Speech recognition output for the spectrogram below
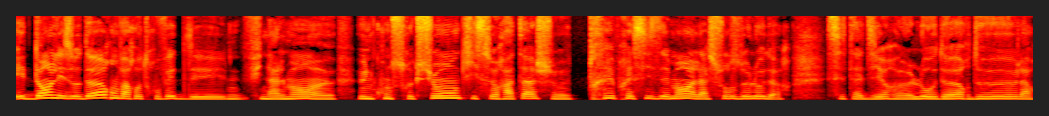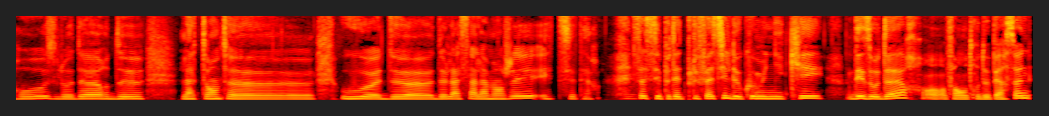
et dans les odeurs, on va retrouver des, finalement euh, une construction qui se rattache euh, très précisément à la source de l'odeur, c'est-à-dire euh, l'odeur de la rose, l'odeur de la tente ou de, de la salle à manger, etc. Ça, c'est peut-être plus facile de communiquer des odeurs, enfin entre deux personnes,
